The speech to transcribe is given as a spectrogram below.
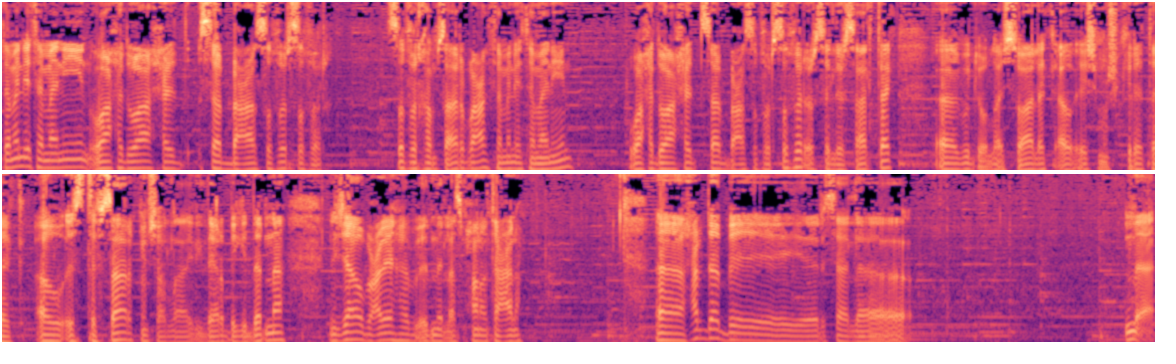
ثمانية ثمانين واحد واحد واحد واحد سبعة صفر صفر. أرسل رسالتك آه، قول لي والله إيش سؤالك أو إيش مشكلتك أو استفسارك. إن شاء الله إذا ربي قدرنا نجاوب عليها بإذن الله سبحانه وتعالى. أه حبدأ برسالة. لا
